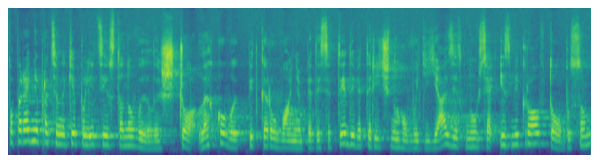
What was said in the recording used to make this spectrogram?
Попередньо працівники поліції встановили, що легковик під керуванням 59-річного водія зіткнувся із мікроавтобусом,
